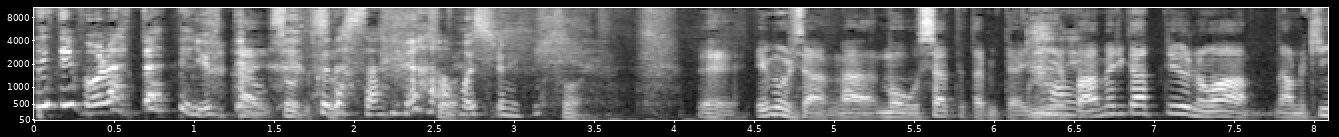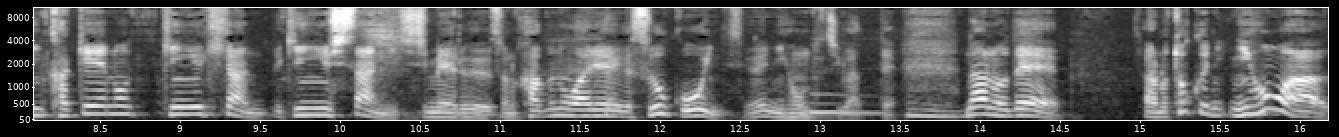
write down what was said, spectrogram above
出てもらったって言ってください、そう面白い。そうですええ江守さんがもうおっしゃってたみたいに、はい。やっぱアメリカっていうのはあの金家計の金融機関金融資産に占めるその株の割合がすごく多いんですよね日本と違って、なのであの特に日本は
